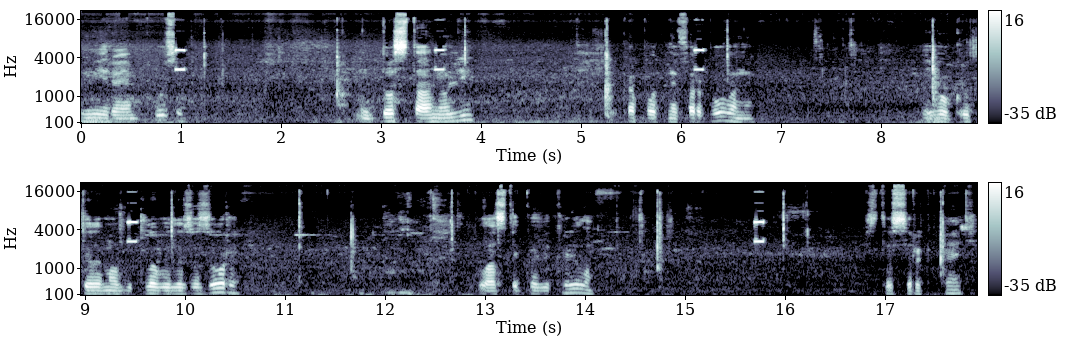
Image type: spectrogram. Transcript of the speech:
міряємо кузов. До 100 нулі. Капот не фарбований. Його крутили, мабуть, ловили зазори. Пластикові крила. 145,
